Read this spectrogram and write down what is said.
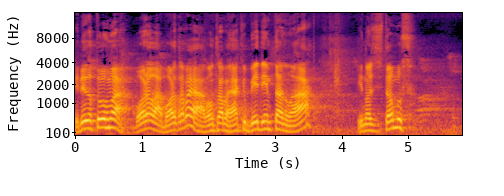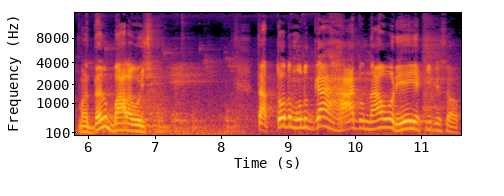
Beleza, turma? Bora lá, bora trabalhar. Vamos trabalhar que o BDM tá no ar. E nós estamos mandando bala hoje. Tá todo mundo agarrado na orelha aqui, pessoal.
